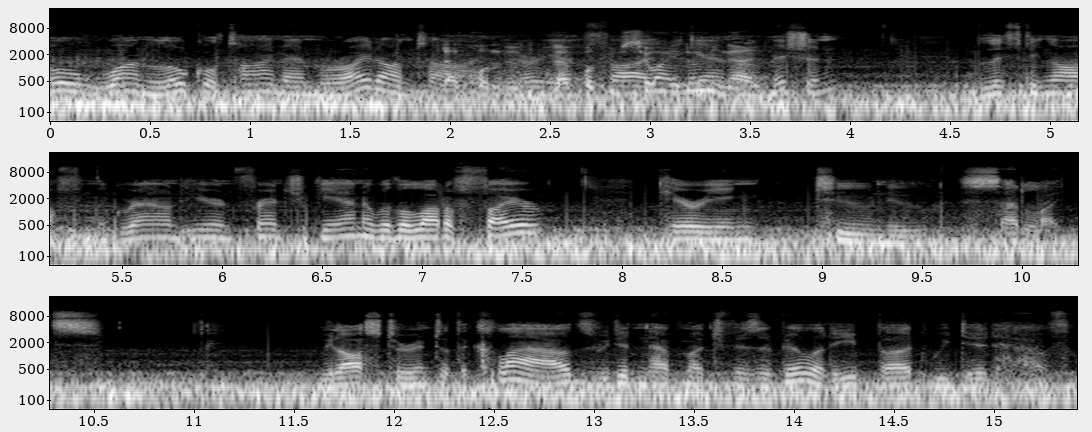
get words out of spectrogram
01 local time and right on time. La, 5 la began her mission, lifting off from the ground here in French Guiana with a lot of fire, carrying two new satellites. We lost her into the clouds. We didn't have much visibility, but we did have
